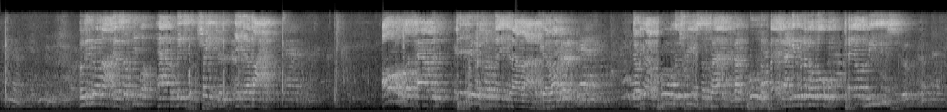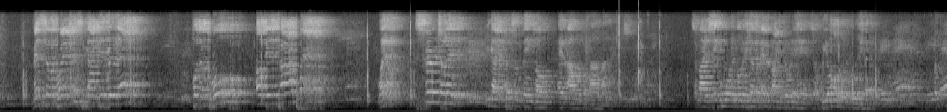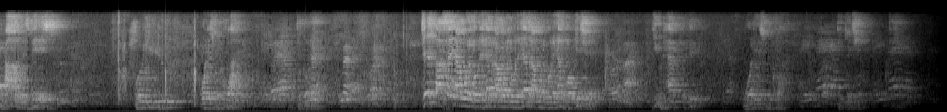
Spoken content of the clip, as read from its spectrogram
Believe it or not, there's some people have to make some changes in their life. All of us have to get rid of some things in our lives. Is that right? Now we gotta prune the trees sometimes. We gotta prune spiritually, we gotta cut some things off and out from our lives. Somebody say, "Who want to go to heaven?" Everybody throw their hands up. We all want to go to heaven. But the problem is this. Will you do what is required to go to heaven? Just by saying, I want to go to heaven, I want to go to heaven, I want to go to heaven, won't get you there. You have to do what is required.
